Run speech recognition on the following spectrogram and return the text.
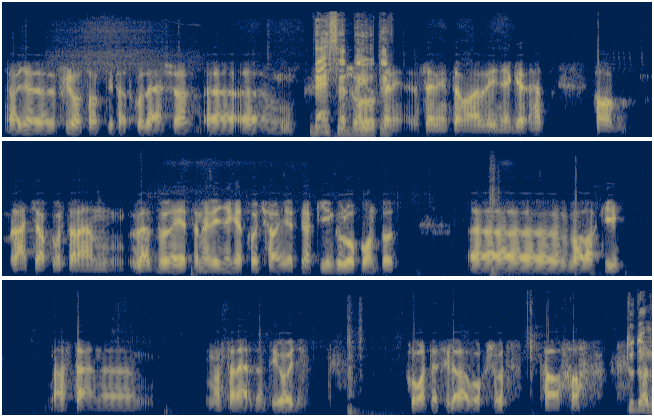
vagy filozóf vitatkozása. De eszedbe jut Szerint- Szerintem a lényege, hát ha látja, akkor talán lehet bőle érteni a lényeget, hogyha érti a kiinduló pontot ö, valaki. Aztán, ö, aztán eldönti, hogy hova teszi le a voksot. Ha, ha, Tudom,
